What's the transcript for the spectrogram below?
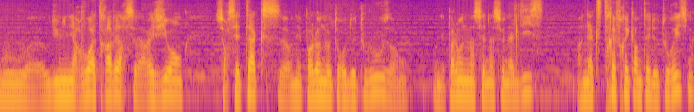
ou, du Minervois traversent la région sur cet axe, on n'est pas loin de l'autoroute de Toulouse, on n'est pas loin de l'ancien National 10, un axe très fréquenté de tourisme.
